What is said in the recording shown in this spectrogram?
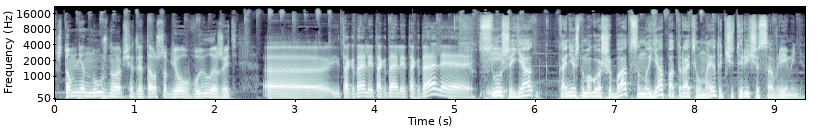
что мне нужно вообще для того, чтобы его выложить, э, и так далее, и так далее, и так далее. Слушай, и... я, конечно, могу ошибаться, но я потратил на это 4 часа времени.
